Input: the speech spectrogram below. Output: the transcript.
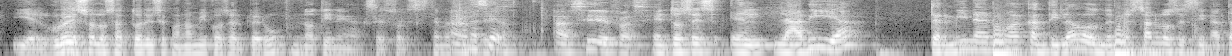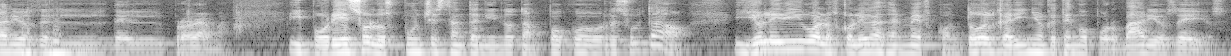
Y el grueso de los actores económicos del Perú no tienen acceso al sistema Así, financiero. así de fácil. Entonces, el, la vía termina en un acantilado donde no están los destinatarios del, del programa. Y por eso los punches están teniendo tan poco resultado. Y yo le digo a los colegas del MEF, con todo el cariño que tengo por varios de ellos,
